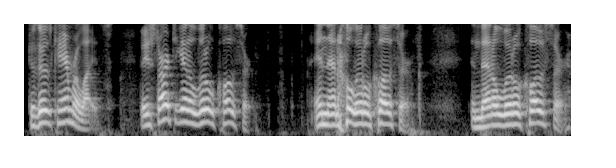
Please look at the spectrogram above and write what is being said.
because those camera lights they start to get a little closer and then a little closer and then a little closer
